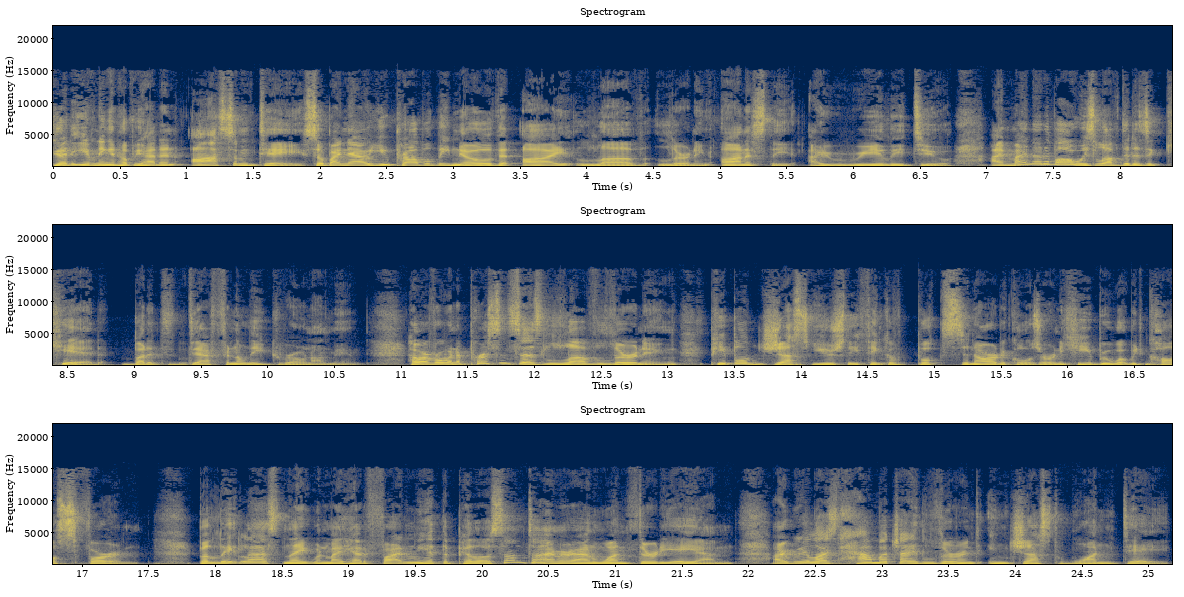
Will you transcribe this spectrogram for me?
Good evening and hope you had an awesome day. So, by now, you probably know that I love learning. Honestly, I really do. I might not have always loved it as a kid, but it's definitely grown on me. However, when a person says love learning, people just usually think of books and articles, or in Hebrew, what we'd call sfarim. But late last night, when my head finally hit the pillow sometime around 1.30 a.m., I realized how much I learned in just one day.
